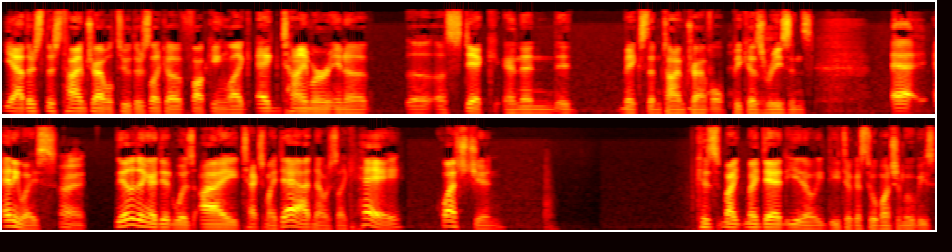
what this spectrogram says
yeah, there's there's time travel too. There's like a fucking like egg timer in a a, a stick, and then it makes them time travel because reasons. Uh, anyways, All right. The other thing I did was I text my dad and I was like, "Hey, question," because my my dad, you know, he, he took us to a bunch of movies.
